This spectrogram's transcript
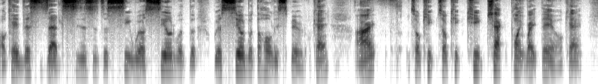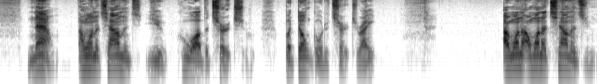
Okay, this is that. This is the seal. We're sealed with the. We're sealed with the Holy Spirit. Okay, all right. So keep. So keep. Keep checkpoint right there. Okay. Now I want to challenge you who are the church, but don't go to church. Right. I want. I want to challenge you.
